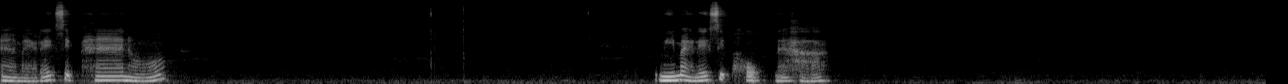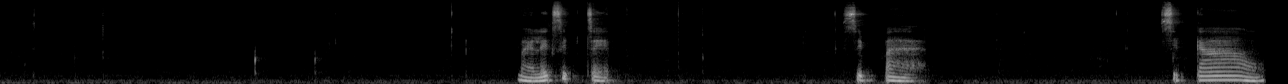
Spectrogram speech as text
อ่า หมายเลขสิบห้าเนาะ นี้หมายเลข 16 นะคะ หมายเลข 17 18 19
